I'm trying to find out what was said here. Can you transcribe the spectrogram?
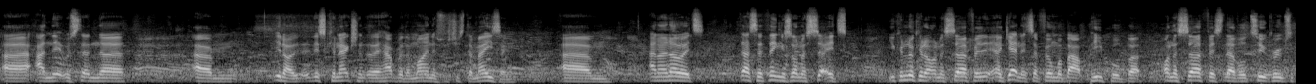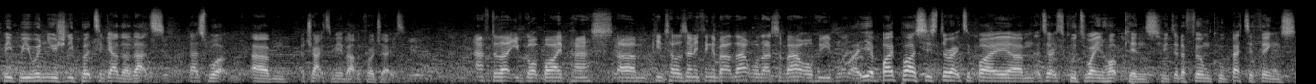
uh, and it was then the um, you know this connection that they had with the miners was just amazing. Um, and I know it's that's the thing is on a it's you can look at it on a surface. Again, it's a film about people, but on a surface level, two groups of people you wouldn't usually put together. That's that's what um, attracted me about the project after that, you've got Bypass. Um, can you tell us anything about that, what that's about, or who you play? yeah, Bypass is directed by um, a director called Duane Hopkins, who did a film called Better Things.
